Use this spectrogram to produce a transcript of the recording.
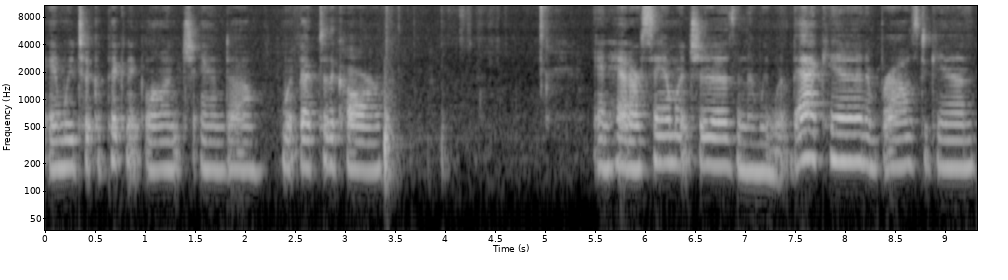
and we took a picnic lunch and uh, went back to the car and had our sandwiches and then we went back in and browsed again.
